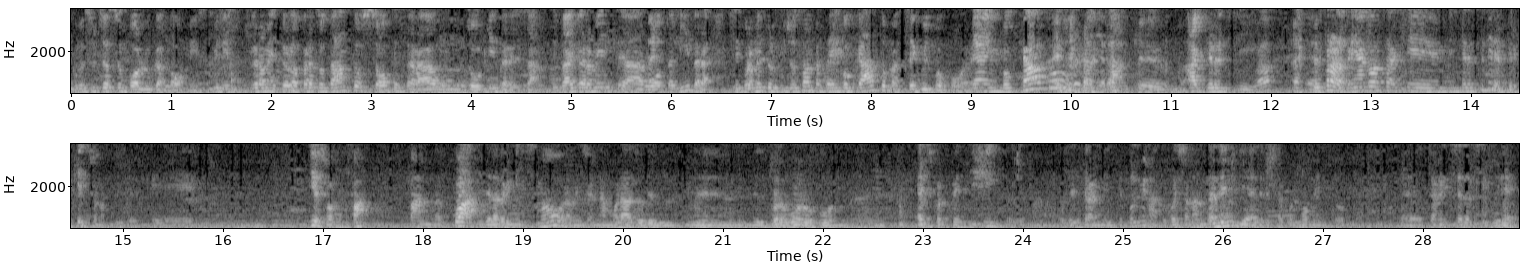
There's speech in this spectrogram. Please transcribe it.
come è successo un po' a Luca Comics. Quindi veramente lo apprezzo tanto, so che sarà un talk interessante. Vai veramente a ruota libera, sicuramente l'ufficio stampa ti ha imboccato, ma segui il tuo Mi ha cuore. imboccato in Esatto. maniera anche aggressiva. Eh, però la prima cosa che mi interessa dire è perché sono qui. Perché io sono un fan, fan quasi della primissima ora, mi sono innamorato del, eh, del tuo lavoro con eh, Escort 25, che mi ha letteralmente fulminato, poi sono andato indietro e da quel momento eh, ti ho iniziato a seguire.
